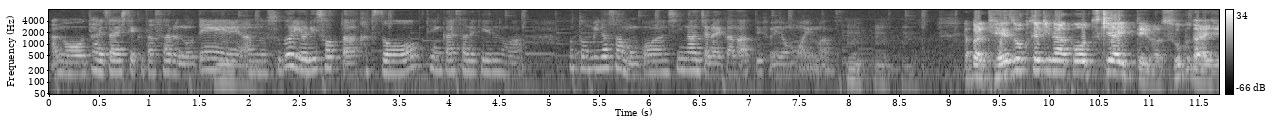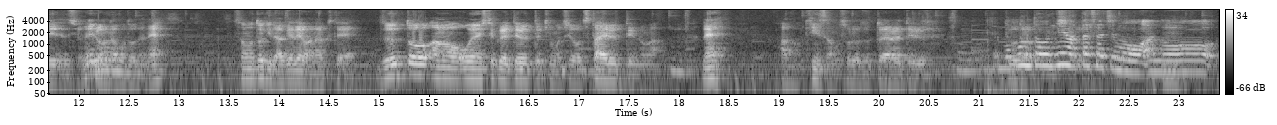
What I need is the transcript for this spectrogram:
あの滞在してくださるので、うんあのすごい寄り添った活動を展開されているのは本当皆さんもご安心なんじゃないかなというふうに思います。うんうんうん。やっぱり継続的なこう付き合いっていうのはすごく大事ですよねいろんなことでね、その時だけではなくてずっとあの応援してくれてるって気持ちを伝えるっていうのがうん。ね。あの金さんもそれをずっとやられてる。そう。でも本当ね私たちもあの、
